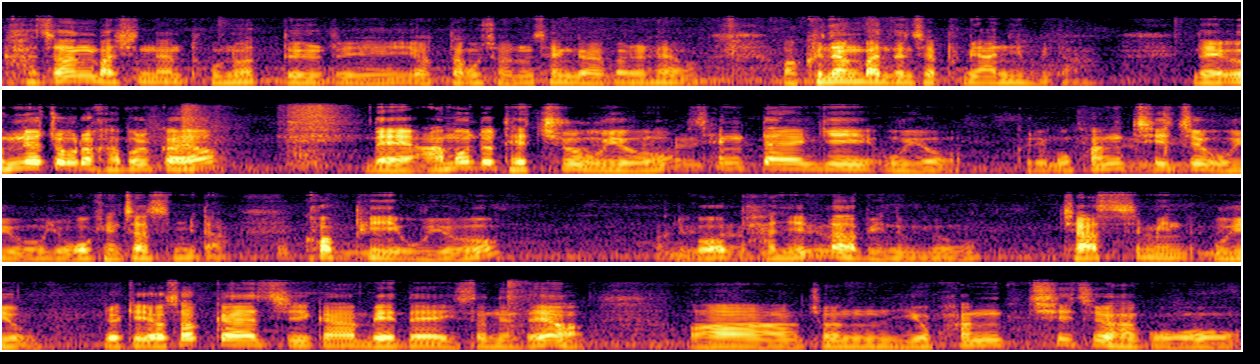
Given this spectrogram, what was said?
가장 맛있는 도넛들이었다고 저는 생각을 해요. 어, 그냥 만든 제품이 아닙니다. 네, 음료 쪽으로 가볼까요? 네, 아몬드 대추 우유, 생딸기 우유, 그리고 황치즈 우유, 요거 괜찮습니다. 커피 우유, 그리고 바닐라 빈 우유, 자스민 우유 이렇게 여섯 가지가 매대에 있었는데요. 아, 전 이 황치즈하고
